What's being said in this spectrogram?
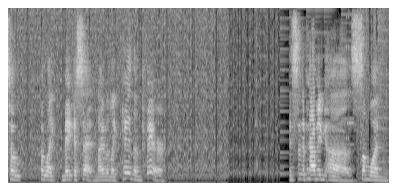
to to like make a set, and I would like pay them fair. Instead of having uh someone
